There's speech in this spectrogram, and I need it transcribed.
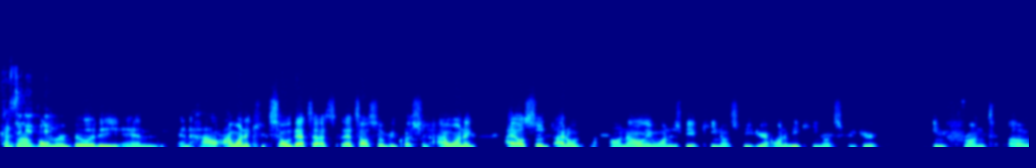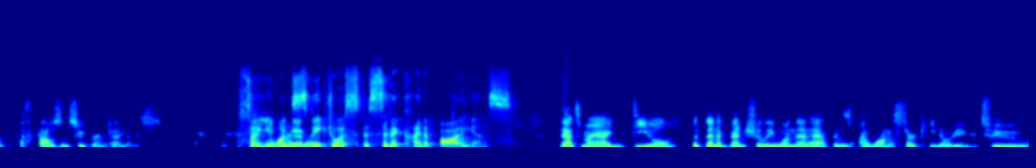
Because uh, vulnerability and and how I want to keep. So that's that's also a good question. I want to I also I don't I not only want to just be a keynote speaker, I want to be a keynote speaker in front of a thousand superintendents. So you want to speak are, to a specific kind of audience. That's my ideal, but then eventually when that happens, I want to start keynoting to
